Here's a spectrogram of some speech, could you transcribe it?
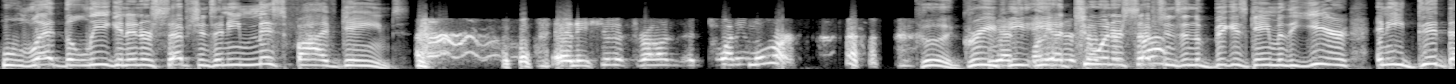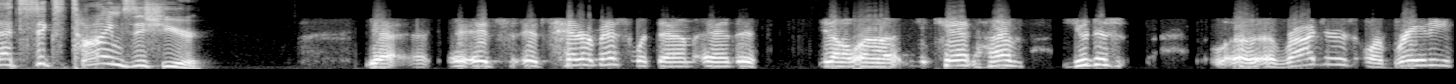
who led the league in interceptions, and he missed five games. and he should have thrown 20 more. Good grief. He He, had he had two interceptions in the biggest game of the year, and he did that six times this year. Yeah, uh, it's it's hit or miss with them, and uh, you know uh, you can't have you just uh, Rodgers or Brady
